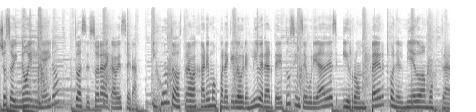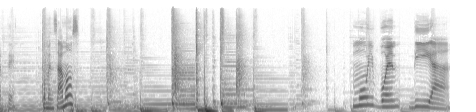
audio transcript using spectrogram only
Yo soy Noel Lineiro, tu asesora de cabecera, y juntos trabajaremos para que logres liberarte de tus inseguridades y romper con el miedo a mostrarte. ¿Comenzamos? Muy buen día.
